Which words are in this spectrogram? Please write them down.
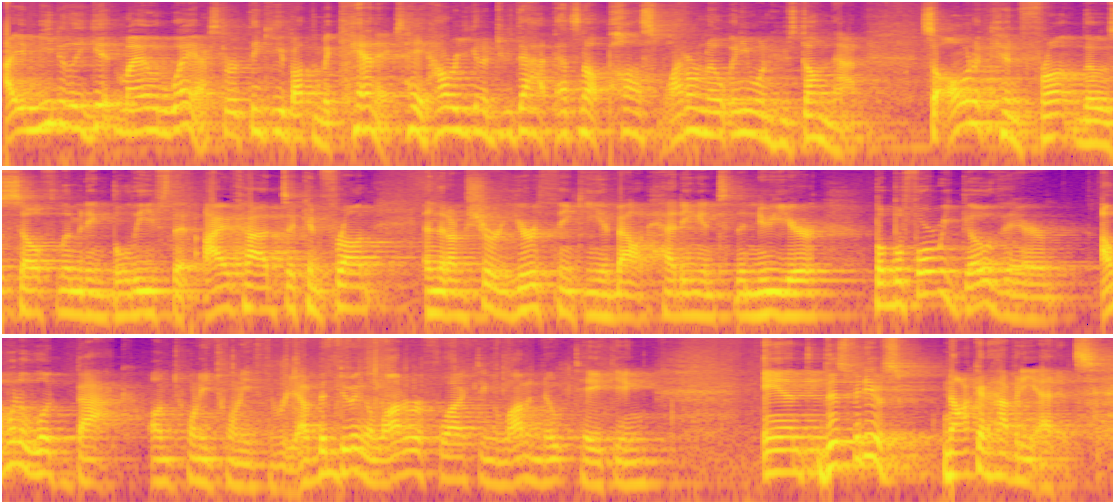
I immediately get in my own way. I start thinking about the mechanics. Hey, how are you going to do that? That's not possible. I don't know anyone who's done that. So I want to confront those self limiting beliefs that I've had to confront and that I'm sure you're thinking about heading into the new year. But before we go there, I want to look back on 2023. I've been doing a lot of reflecting, a lot of note taking. And this video is not going to have any edits.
